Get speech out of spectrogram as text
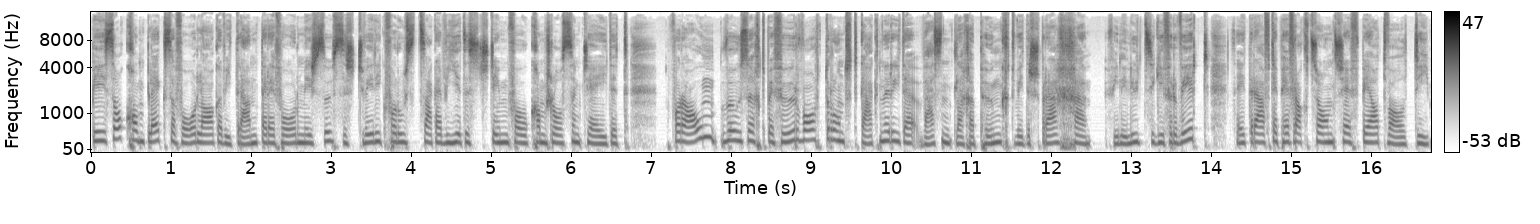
Bei so komplexen Vorlagen wie die Rentenreform ist es äußerst schwierig vorauszusagen, wie das Stimmvolk am Schluss entscheidet. Vor allem, weil sich die Befürworter und die Gegner in den wesentlichen Punkten widersprechen. Viele Leute sind verwirrt, sagt der FDP-Fraktionschef Beat Walti.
